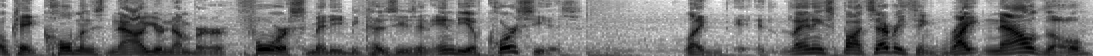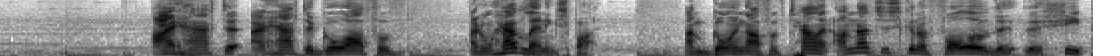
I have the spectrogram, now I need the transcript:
okay, Coleman's now your number four, Smitty, because he's in Indy. Of course he is. Like landing spots, everything. Right now, though, I have to I have to go off of. I don't have landing spot. I'm going off of talent. I'm not just gonna follow the the sheep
